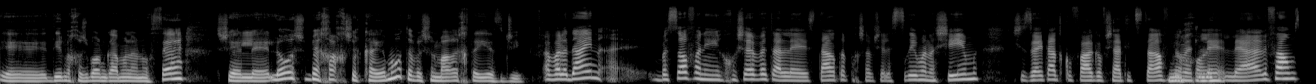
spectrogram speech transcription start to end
אה, דין וחשבון גם על הנושא של, אה, לא בהכרח של קיימות, אבל של מערכת ה-ESG. אבל עדיין, אה, בסוף אני חושבת על סטארט-אפ עכשיו של 20 אנשים, שזו הייתה תקופה, אגב, שאת הצטרפת נכון. באמת לאלף פארמס.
